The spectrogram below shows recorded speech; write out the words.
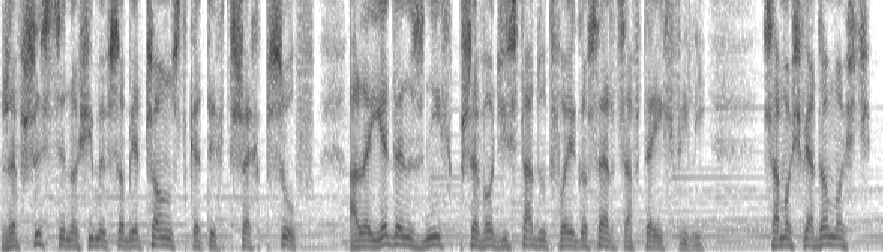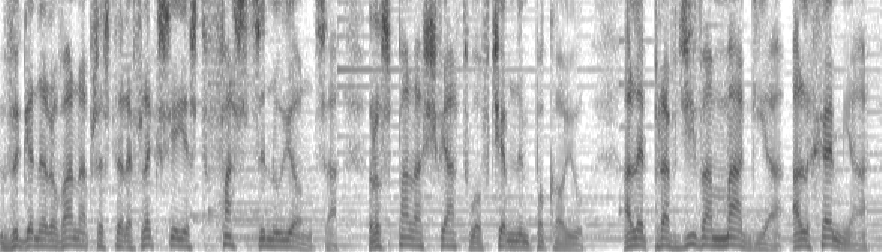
że wszyscy nosimy w sobie cząstkę tych trzech psów, ale jeden z nich przewodzi stadu twojego serca w tej chwili. Samoświadomość wygenerowana przez te refleksje jest fascynująca, rozpala światło w ciemnym pokoju, ale prawdziwa magia, alchemia,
